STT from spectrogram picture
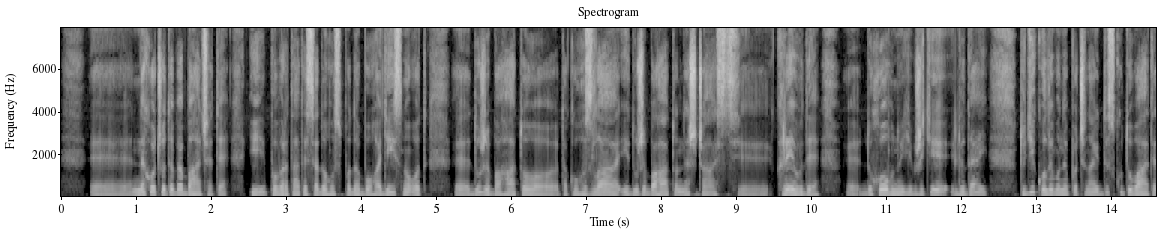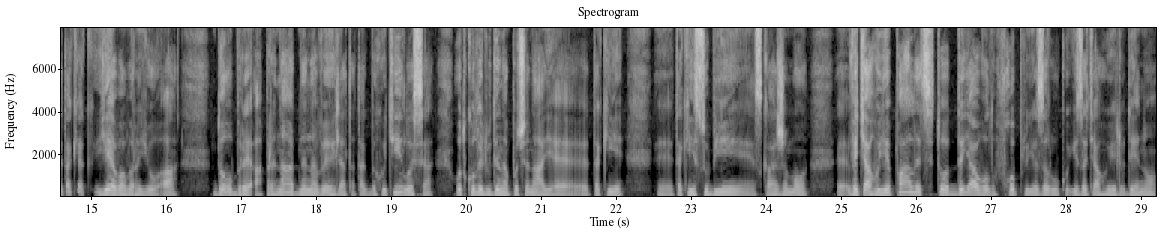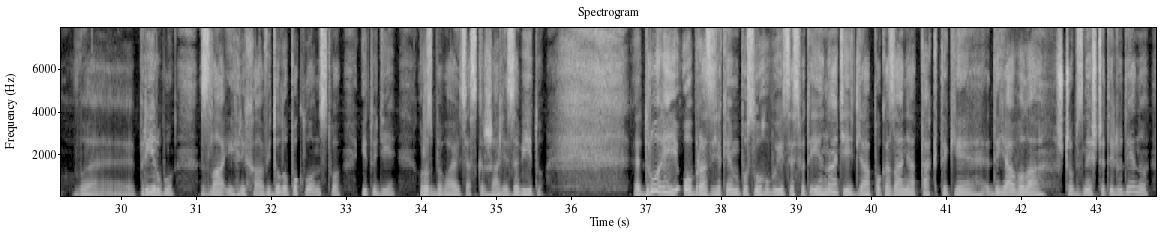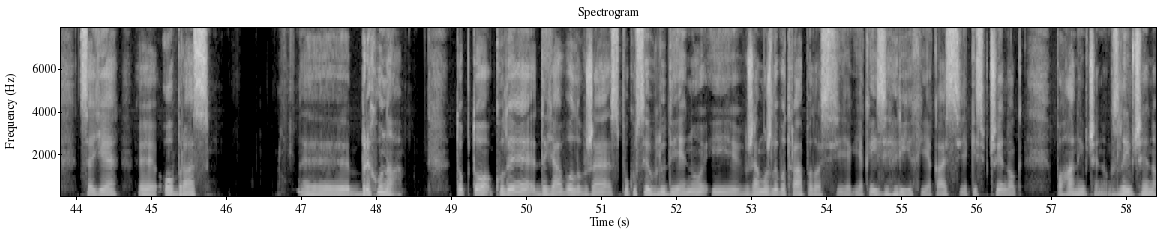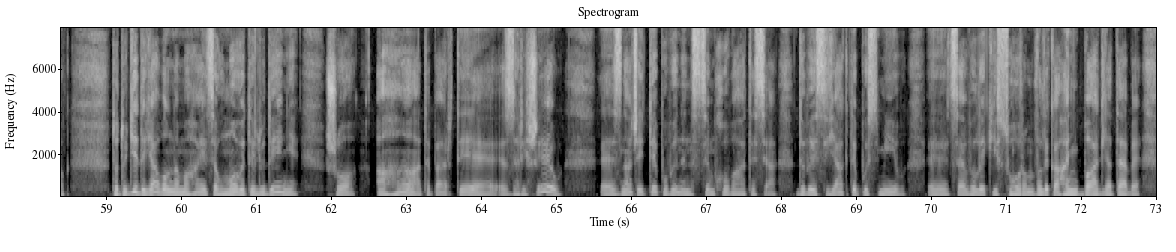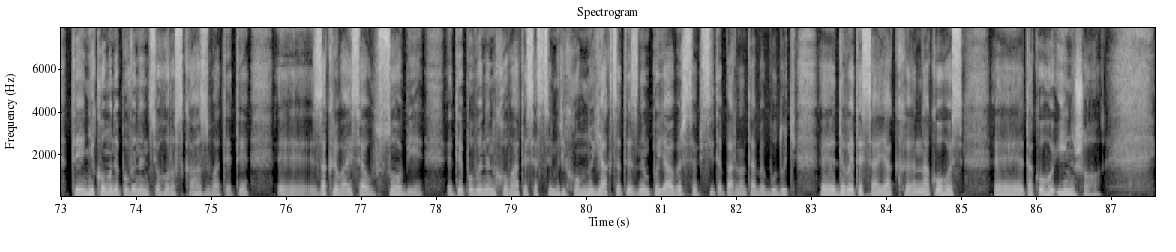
не хочу тебе бачити, і повертатися до Господа Бога. Дійсно, от е, дуже багато такого зла і дуже багато нещасть, е, кривди е, духовної в житті людей, тоді, коли вони починають дискутувати, так як Єва в раю, а добре, а принадне на вигляд, а так би хотілося. От коли людина починає е, такі, е, такий собі, скажімо, е, витягує палець, то диявол вхоплює за руку і затягує людину в прірву зла і гріха, в ідолопоклонство, і тоді розбиваються скрижалі завіту. Другий образ, яким послуговується святий Ігнатій для показання тактики диявола, щоб знищити людину, це є образ брехуна. Тобто, коли диявол вже спокусив людину і вже, можливо, трапилось якийсь гріх, якась, якийсь вчинок, поганий вчинок, злий вчинок, то тоді диявол намагається умовити людині, що ага, тепер ти згрішив, е, значить, ти повинен з цим ховатися. Дивись, як ти посмів. Е, Це великий сором, велика ганьба для тебе. Ти нікому не повинен цього розказувати. Ти е, закривайся в собі. Ти повинен ховатися з цим гріхом. Ну як це ти з ним появишся? Всі тепер на тебе будуть е, дивитися як на когось е, такого іншого.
